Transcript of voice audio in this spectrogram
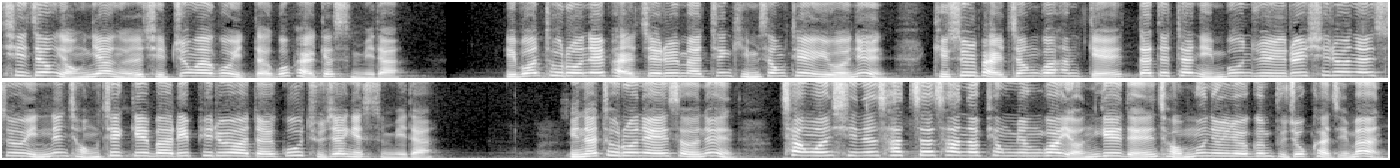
시정 역량을 집중하고 있다고 밝혔습니다. 이번 토론의 발제를 맡은 김성태 의원은 기술 발전과 함께 따뜻한 인본주의를 실현할 수 있는 정책 개발이 필요하다고 주장했습니다. 이날 토론회에서는 창원시는 4차 산업혁명과 연계된 전문 인력은 부족하지만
